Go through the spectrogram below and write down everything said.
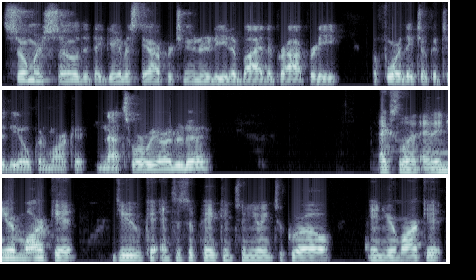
so much so that they gave us the opportunity to buy the property before they took it to the open market. And that's where we are today. Excellent. And in your market, do you anticipate continuing to grow in your market,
